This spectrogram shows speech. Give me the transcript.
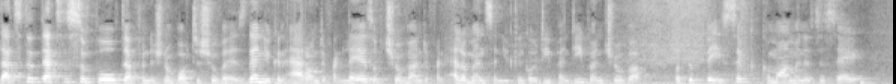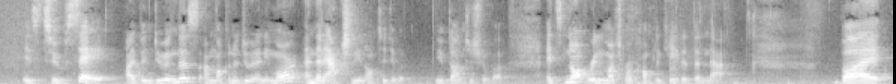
that's the that's the simple definition of what teshuva is. Then you can add on different layers of tshuva and different elements, and you can go deeper and deeper in tshuva. But the basic commandment is to say, is to say, I've been doing this, I'm not going to do it anymore, and then actually not to do it. You've done teshuva. It's not really much more complicated than that. But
